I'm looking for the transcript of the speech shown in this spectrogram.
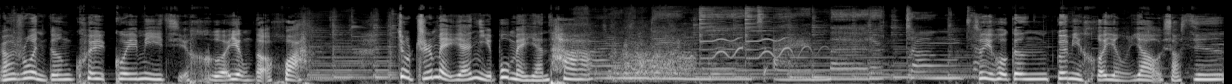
然后如果你跟闺闺蜜一起合影的话，就只美颜你不美颜他。所以以后跟闺蜜合影要小心。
